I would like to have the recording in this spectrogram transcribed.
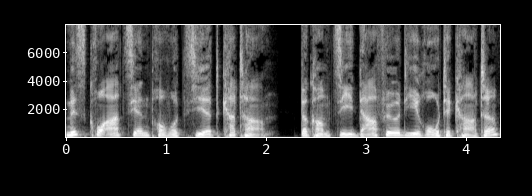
Miss Kroatien provoziert Katar. Bekommt sie dafür die rote Karte?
